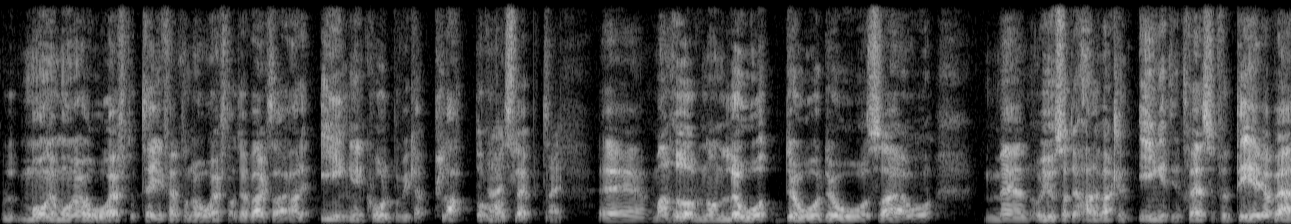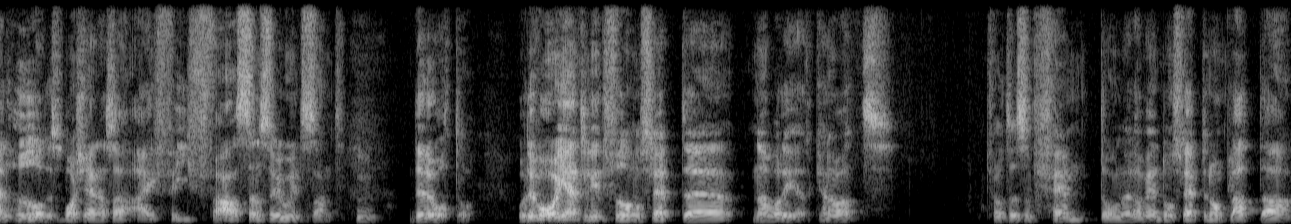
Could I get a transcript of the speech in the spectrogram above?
många, många år efter, 10-15 år efter att jag verkligen hade ingen koll på vilka plattor de Nej. hade släppt. Eh, man hörde någon låt då och då och så här och men och just att jag hade verkligen inget intresse för det jag väl hörde så bara kände jag så här, aj fy fasen så ointressant Mm. det låter. Och det var egentligen inte förrän de släppte, när var det? Kan det ha varit 2015 eller inte, de släppte någon platta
